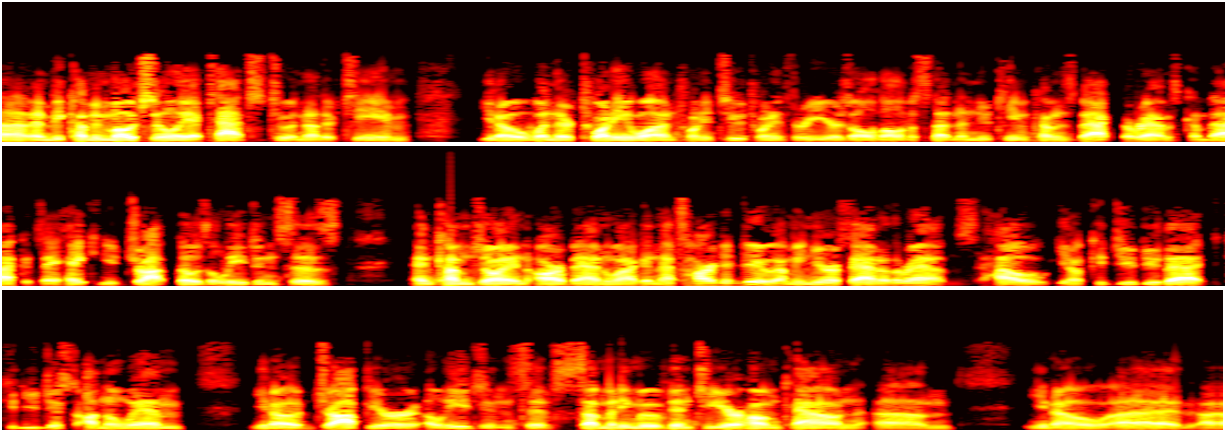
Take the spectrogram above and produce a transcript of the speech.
uh, and become emotionally attached to another team, you know, when they're 21, 22, 23 years old, all of a sudden a new team comes back, the Rams come back and say, hey, can you drop those allegiances and come join our bandwagon? That's hard to do. I mean, you're a fan of the Rams. How, you know, could you do that? Could you just on the whim, you know, drop your allegiance if somebody moved into your hometown? Um, you know, uh, uh,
